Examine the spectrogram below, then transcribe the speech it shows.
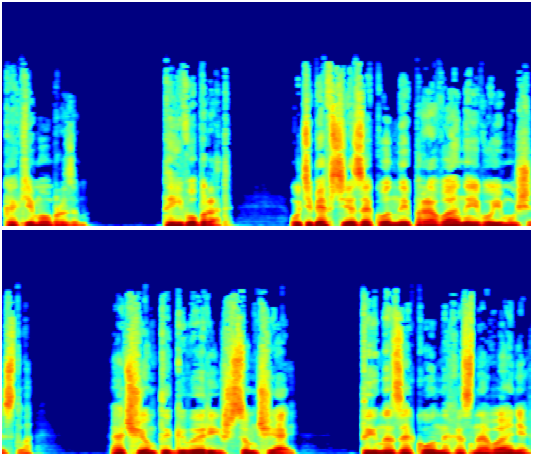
Каким образом? Ты его брат. У тебя все законные права на его имущество. О чем ты говоришь, Сумчай? Ты на законных основаниях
